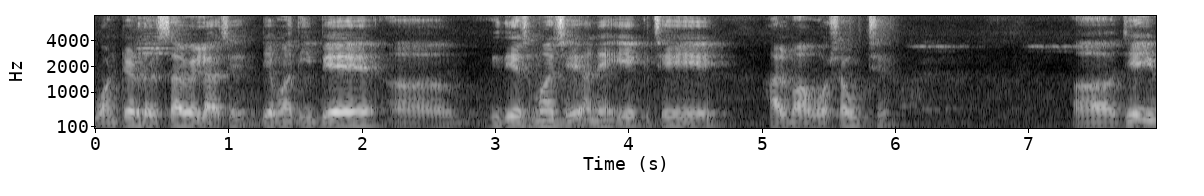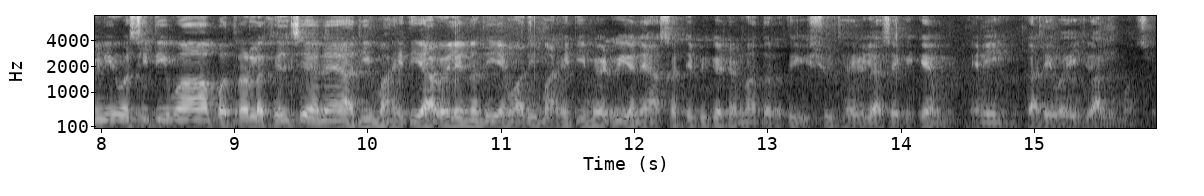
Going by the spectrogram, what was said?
વોન્ટેડ દર્શાવેલા છે, જેમાંથી બે વિદેશમાં છે અને એક છે એ હાલમાં વોશઆઉટ છે. જે યુનિવર્સિટીમાં પત્ર લખેલ છે અને હજી માહિતી આવેલી નથી, એમાંથી માહિતી મેળવી અને આ સર્ટિફિકેટ એમના તરફથી ઇસ્યુ થયેલા છે કે કેમ, એની કાર્યવાહી ચાલુમાં છે.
